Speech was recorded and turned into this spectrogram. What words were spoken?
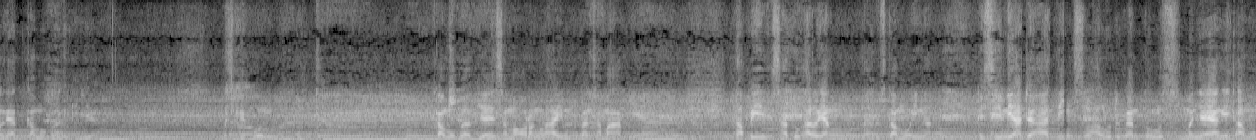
melihat kamu bahagia. Meskipun kamu bahagianya sama orang lain bukan sama aku. Tapi satu hal yang harus kamu ingat di sini ada hati yang selalu dengan tulus menyayangi kamu.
